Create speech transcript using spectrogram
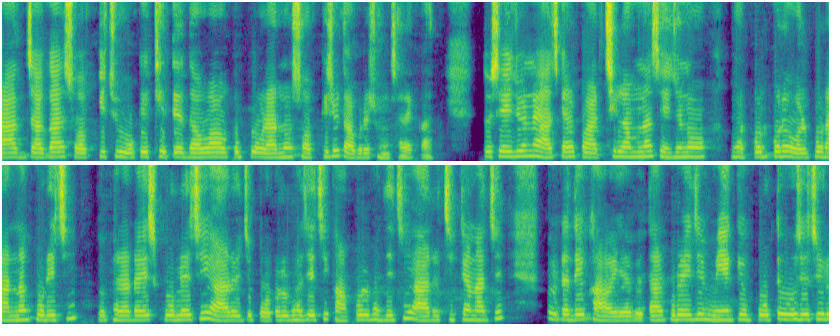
রাত জাগা সব কিছু ওকে খেতে দেওয়া, ওকে পড়ানো সব কিছু তারপরে সংসারের কাজ। তো সেই জন্য আজকে আর পারছিলাম না, সেই জন্য ঝটপট করে অল্প রান্না করেছি। তো ফ্রাইড রাইস করেছি, আর ওই যে পটল ভাজেছি, কাঁকরোল ভাজেছি, আর চিকেন আছে, তো ওটা দিয়ে খাওয়া যাবে। তারপরে এই যে মেয়েকে পড়তে বসেছিল,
